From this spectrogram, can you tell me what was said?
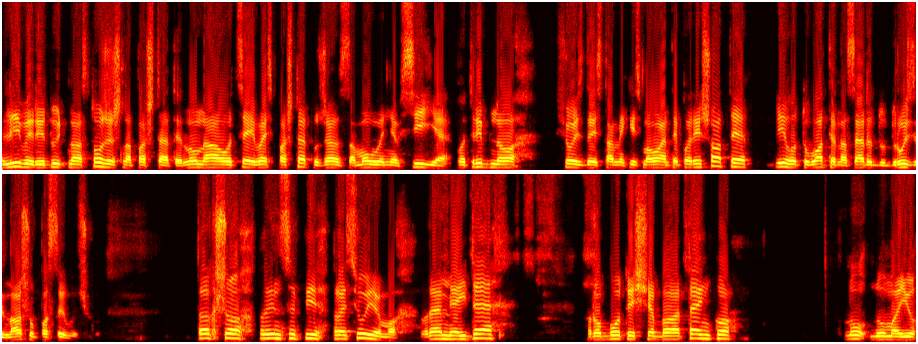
Лівер йдуть нас теж на паштети. Ну на оцей весь паштет вже замовлення всі є. Потрібно щось десь там якісь моменти порішати і готувати на середу, друзі, нашу посилочку. Так що, в принципі, працюємо. Врем'я йде, роботи ще багатенько. Ну, думаю,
